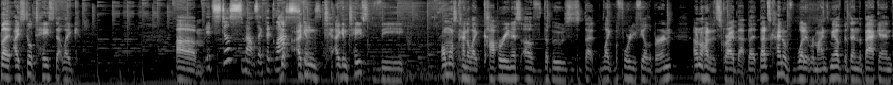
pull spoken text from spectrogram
but I still taste that like. Um, It still smells like the the- glass. I can t- I can taste the almost kind of like copperiness of the booze that like before you feel the burn. I don't know how to describe that, but that's kind of what it reminds me of. But then the back end,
